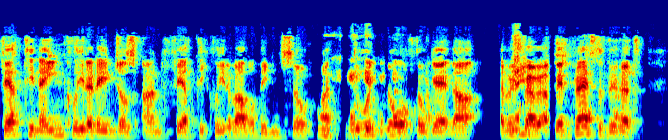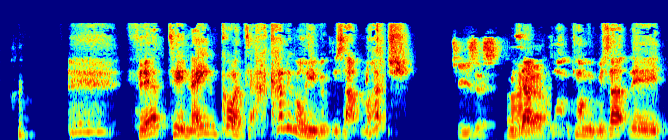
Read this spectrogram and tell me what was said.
39 clear of Rangers and 30 clear of Aberdeen. So I don't know if they'll get that. I mean, I'd be impressed if they did. 39, God, I can't even believe it was that much. Jesus. Was Yeah. that, that Cammy, was that the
